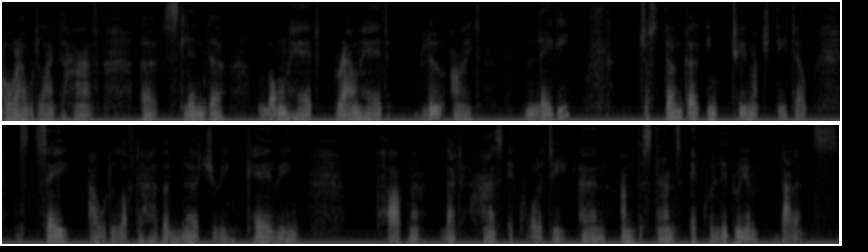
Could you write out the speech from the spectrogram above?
or I would like to have a slender, long-haired, brown-haired, blue-eyed lady. Just don't go in too much detail. Say, I would love to have a nurturing, caring partner that has equality and understands equilibrium, balance,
